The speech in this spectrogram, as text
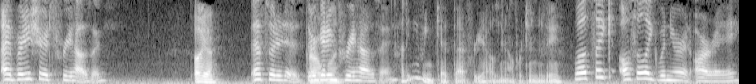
I'm pretty sure it's free housing. Oh yeah, That's what it is. They're oh, getting free housing. I didn't even get that free housing opportunity. Well, it's like also like when you're an RA.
